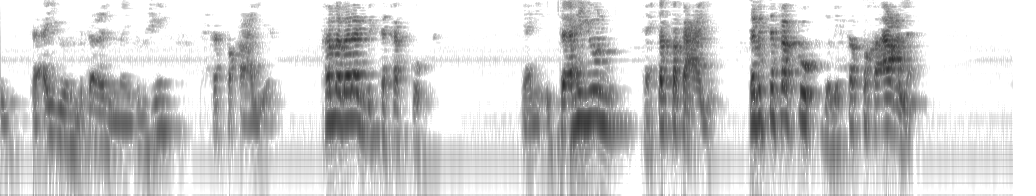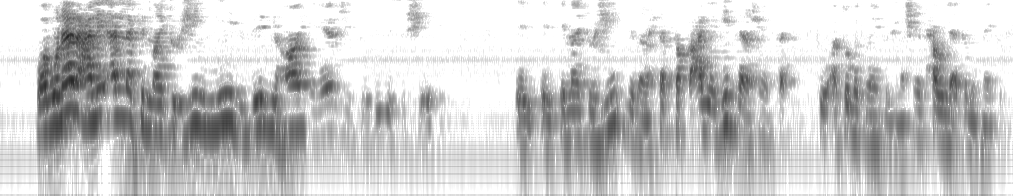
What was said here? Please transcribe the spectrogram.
التأين بتاع النيتروجين محتاج طاقة عالية. فما بالك بالتفكك؟ يعني التأين محتاج طاقة عالية. طب التفكك؟ ده بيحتاج طاقة أعلى. وبناء عليه قال لك ال nitrogen need very high energy to be dissociated النيتروجين بيبقى محتاج طاقة عالية جدا عشان يتفك to atomic nitrogen عشان يتحول ل atomic nitrogen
